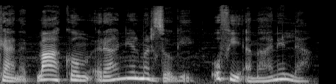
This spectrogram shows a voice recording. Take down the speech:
كانت معكم رانيا المرزوقي وفي أمان الله.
